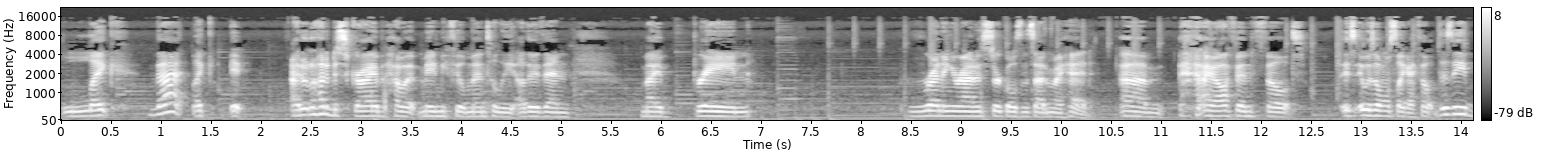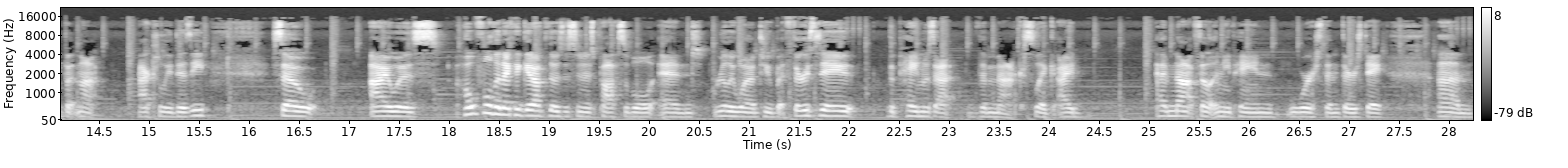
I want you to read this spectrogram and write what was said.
like that. Like it, I don't know how to describe how it made me feel mentally other than my brain running around in circles inside of my head. Um, I often felt, it was almost like I felt dizzy, but not actually dizzy. So I was hopeful that I could get off those as soon as possible and really wanted to, but Thursday, the pain was at the max. Like I have not felt any pain worse than Thursday. Um,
